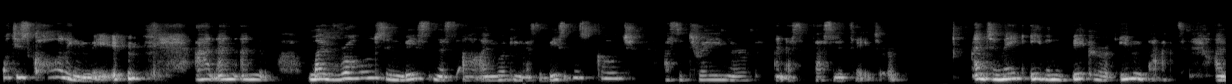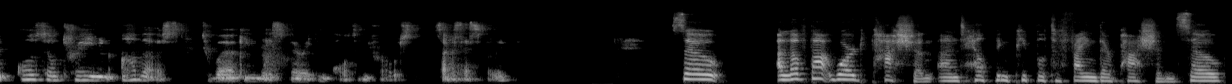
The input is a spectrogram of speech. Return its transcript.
What is calling me? and, and, and my roles in business are I'm working as a business coach, as a trainer and as a facilitator. And to make even bigger impact, I'm also training others to work in these very important roles successfully. So I love that word passion and helping people to find their passion. So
